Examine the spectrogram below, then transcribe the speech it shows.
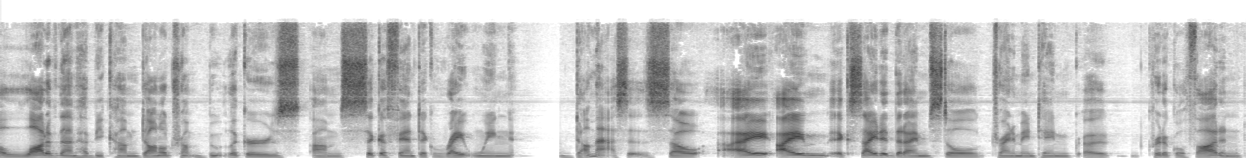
a lot of them have become Donald Trump bootlickers, um, sycophantic right wing dumbasses. So I I'm excited that I'm still trying to maintain a critical thought and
